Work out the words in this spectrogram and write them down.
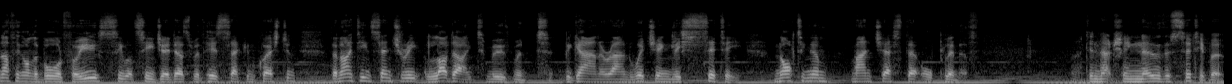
nothing on the board for you. See what CJ does with his second question. The 19th century Luddite movement began around which English city? Nottingham, Manchester, or Plymouth? I didn't actually know the city, but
